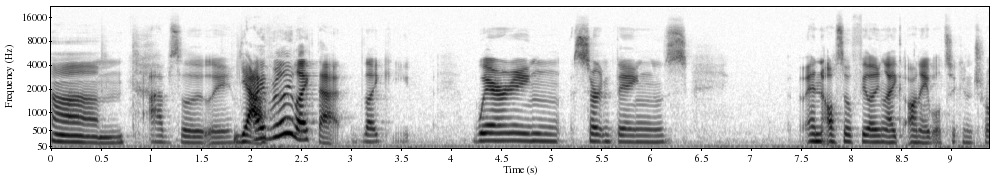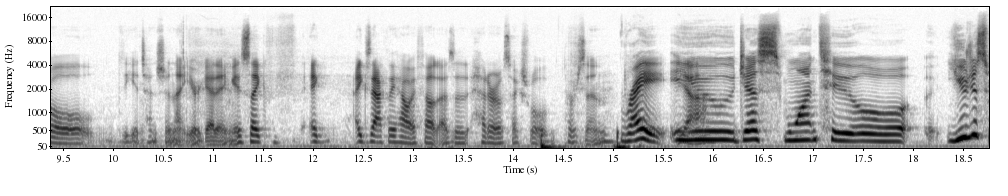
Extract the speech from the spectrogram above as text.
um Absolutely. Yeah. I really like that. Like wearing certain things and also feeling like unable to control the attention that you're getting is like f- exactly how I felt as a heterosexual person. Right. Yeah. You just want to, you just,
